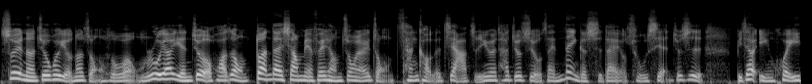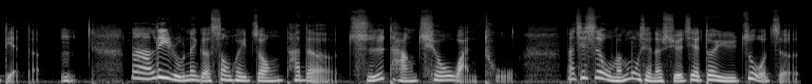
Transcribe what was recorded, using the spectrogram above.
所以呢就会有那种说我们如果要研究的话，这种断代相面非常重要一种参考的价值，因为它就只有在那个时代有出现，就是比较隐晦一点的。嗯，那例如那个宋徽宗他的《池塘秋晚图》。那其实我们目前的学界对于作者，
